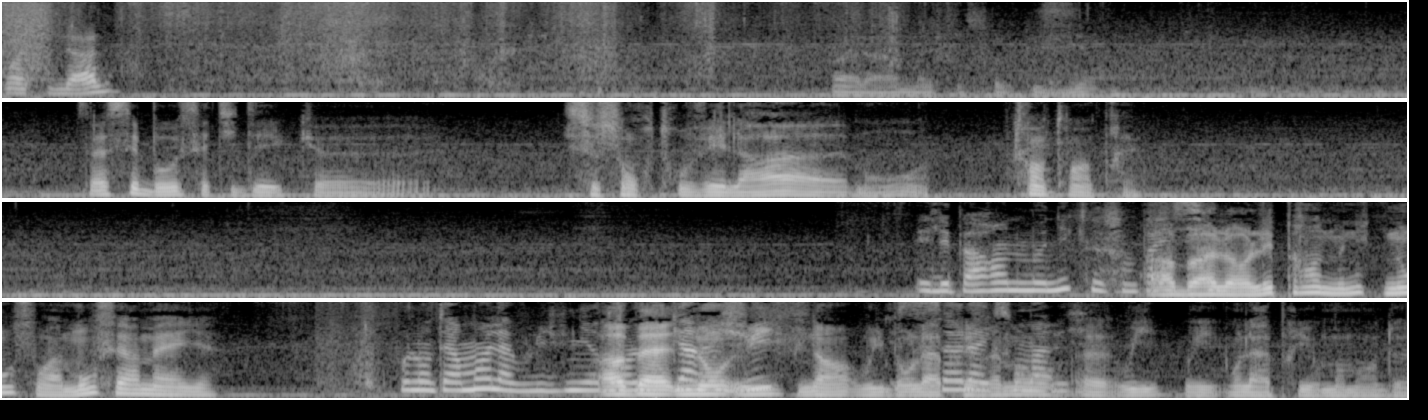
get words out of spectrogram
Point final. Voilà, sur le plaisir. C'est assez beau cette idée qu'ils se sont retrouvés là, bon, 30 ans après. Et les parents de Monique ne sont pas Ah ici bah alors les parents de Monique non sont à Montfermeil. Volontairement, elle a voulu venir ah dans bah le carré non, juif. oui, non, oui, bon, on l'a appris vraiment. euh, oui, oui, on l'a appris au moment de.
